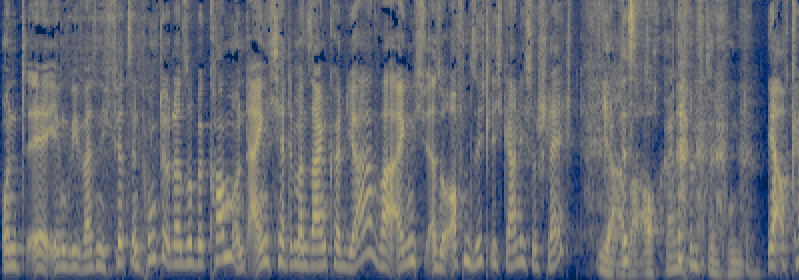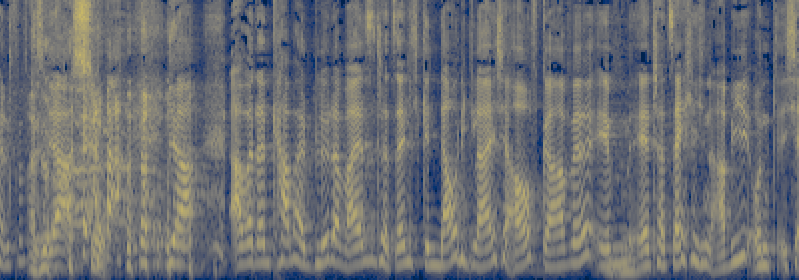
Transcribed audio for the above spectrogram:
und äh, irgendwie, weiß nicht, 14 Punkte oder so bekommen und eigentlich hätte man sagen können, ja, war eigentlich, also offensichtlich gar nicht so schlecht. Ja, das, aber auch keine 15 Punkte. ja, auch keine 15, Also, ja. so. ja, aber dann kam halt blöderweise tatsächlich genau die gleiche Aufgabe im Mhm. äh, tatsächlichen Abi und ich,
